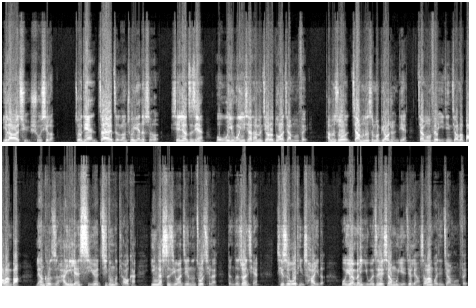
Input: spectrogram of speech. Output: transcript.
一来二去熟悉了。昨天在走廊抽烟的时候，闲聊之间。我无意问一下他们交了多少加盟费，他们说加盟的什么标准店，加盟费已经交了八万八。两口子还一脸喜悦激动的调侃，应该十几万就能做起来，等着赚钱。其实我挺诧异的，我原本以为这些项目也就两三万块钱加盟费。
